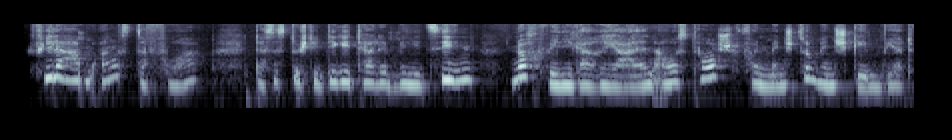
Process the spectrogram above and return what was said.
Viele haben Angst davor, dass es durch die digitale Medizin noch weniger realen Austausch von Mensch zu Mensch geben wird.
